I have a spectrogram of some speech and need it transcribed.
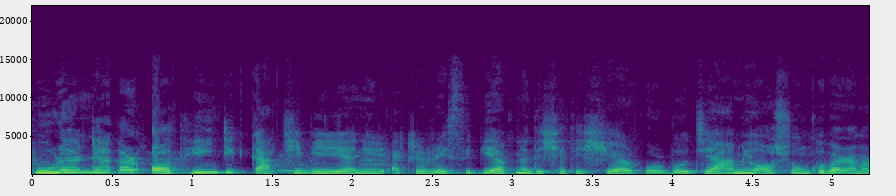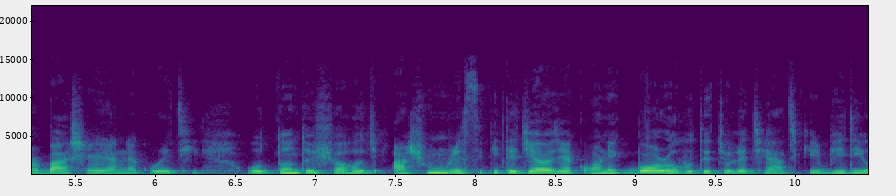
পুরান ঢাকার অথেন্টিক কাচ্চি বিরিয়ানির একটা রেসিপি আপনাদের সাথে শেয়ার করব, যা আমি অসংখ্যবার আমার বাসায় রান্না করেছি। অত্যন্ত সহজ, আসুন রেসিপিতে যাওয়া যাক, অনেক বড় হতে চলেছে আজকের ভিডিও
